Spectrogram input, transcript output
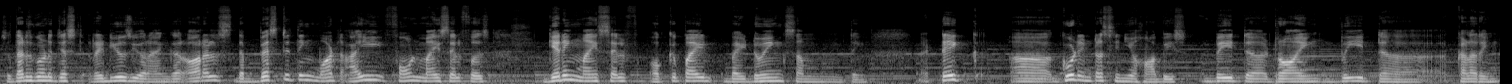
So that is going to just reduce your anger or else the best thing what i found myself is getting myself occupied by doing something. Uh, take uh, good interest in your hobbies be it uh, drawing be it uh, coloring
